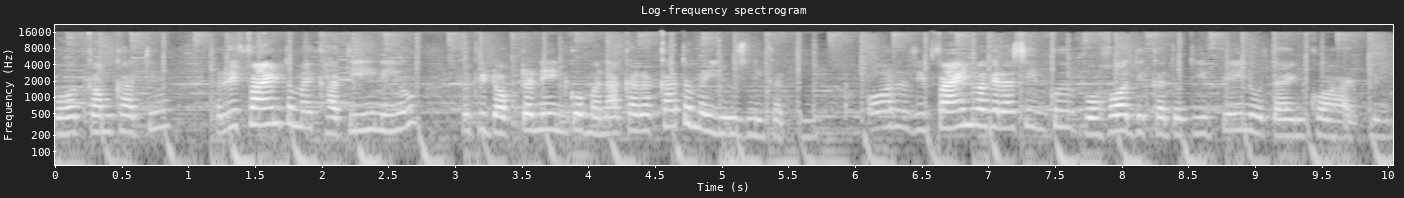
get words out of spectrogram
बहुत कम खाती हूँ। रिफाइंड तो मैं खाती ही नहीं हूँ, क्योंकि डॉक्टर ने इनको मना कर रखा तो मैं यूज़ नहीं करती हूँ। और रिफाइंड वगैरह से इनको बहुत दिक्कत होती है पेन होता है इनको हार्ट में।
